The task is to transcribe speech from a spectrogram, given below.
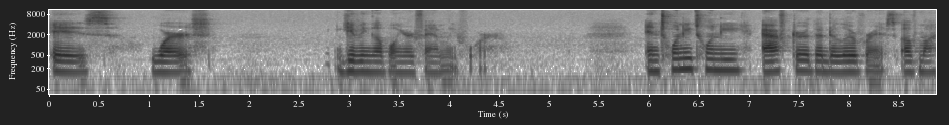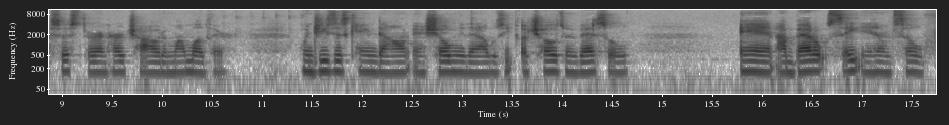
is worth giving up on your family for. In 2020, after the deliverance of my sister and her child and my mother, when Jesus came down and showed me that I was a chosen vessel and I battled Satan himself,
